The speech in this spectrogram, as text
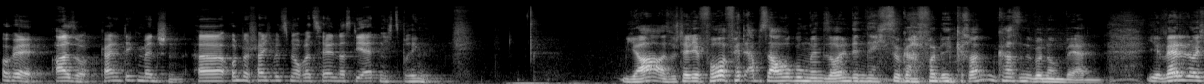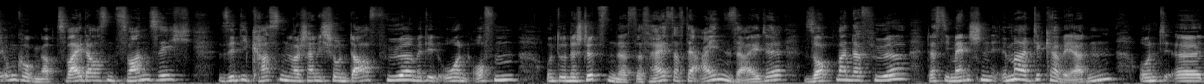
Okay, also keine dicken Menschen. Äh, und wahrscheinlich willst du mir auch erzählen, dass Diäten nichts bringen. Ja, also stell dir vor, Fettabsaugungen sollen demnächst sogar von den Krankenkassen übernommen werden. Ihr werdet euch umgucken. Ab 2020 sind die Kassen wahrscheinlich schon dafür mit den Ohren offen und unterstützen das. Das heißt, auf der einen Seite sorgt man dafür, dass die Menschen immer dicker werden und äh,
